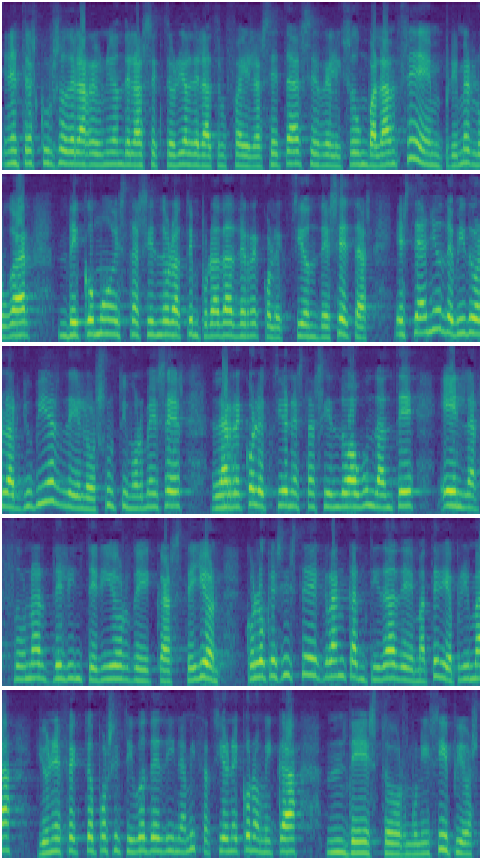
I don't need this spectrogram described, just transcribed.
En el transcurso de la reunión de la sectorial de la trufa y la seta se realizó un balance, en primer lugar, de cómo está siendo la temporada de recolección de setas. Este año, debido a las lluvias de los últimos meses, la recolección está siendo abundante en las zonas del interior de Castellón, con lo que existe gran cantidad de materia prima y un efecto positivo de dinamización económica de estos municipios.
